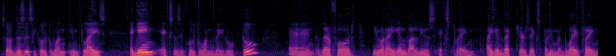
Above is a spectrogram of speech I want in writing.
So, this is equal to 1 implies again x is equal to 1 by root 2 and therefore, your eigenvalues x prime eigenvectors x prime and y prime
